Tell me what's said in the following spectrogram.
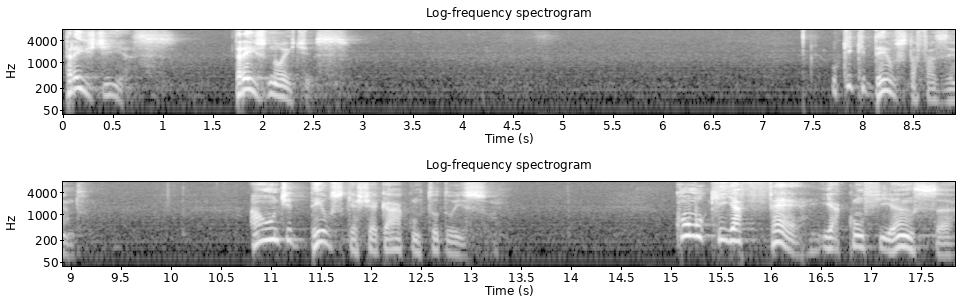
Três dias, três noites. O que, que Deus está fazendo? Aonde Deus quer chegar com tudo isso? Como que a fé e a confiança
